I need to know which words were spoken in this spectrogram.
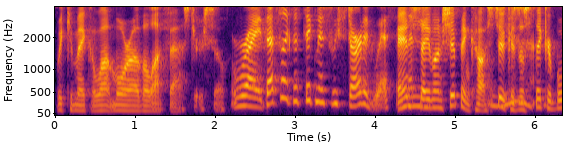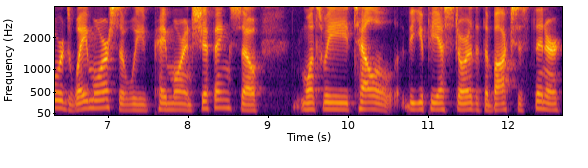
we can make a lot more of a lot faster. So Right. That's like the thickness we started with. and then- save on shipping costs too, because those thicker boards weigh more, so we pay more in shipping. So once we tell the UPS store that the box is thinner,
